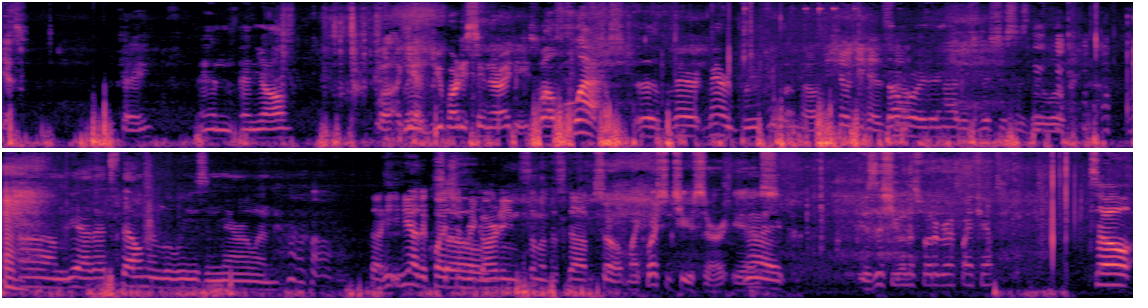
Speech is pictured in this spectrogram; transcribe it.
Yes. Okay, and and y'all. Well, again, you've already seen their IDs. Well, Flash, uh, very very briefly. Uh, he showed you his. Don't so- worry, they're not as vicious as they look. Thelma and Louise in Maryland. So he, he had a question So- regarding some of the stuff. So my question to you, sir, is: Right. Is this you in this photograph by chance? So,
